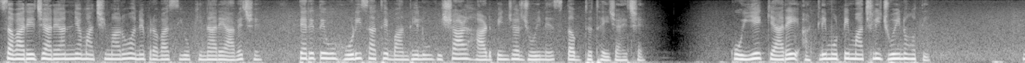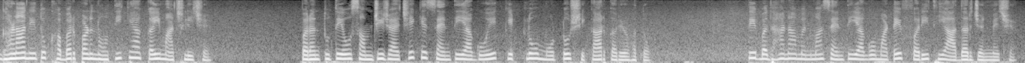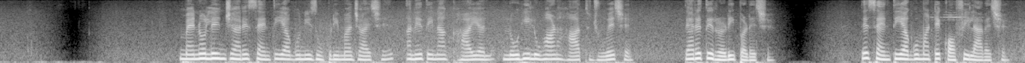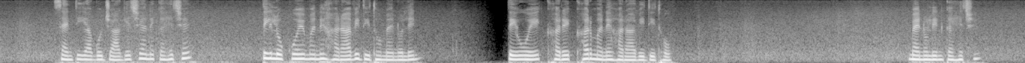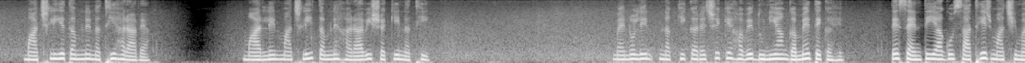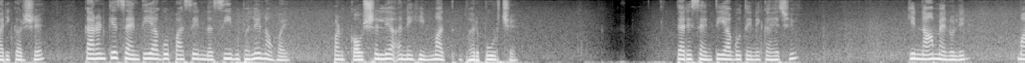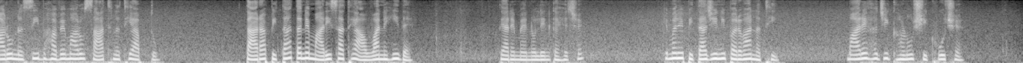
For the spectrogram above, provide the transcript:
સવારે જ્યારે અન્ય માછીમારો અને પ્રવાસીઓ કિનારે આવે છે, ત્યારે તેઓ હોડી સાથે બાંધેલું વિશાળ હાડપિંજર જોઈને સ્તબ્ધ થઈ જાય છે. કોઈએ ક્યારેય આટલી મોટી માછલી જોઈ નહોતી. ઘણાને તો ખબર પણ નહોતી કે આ કઈ માછલી છે. પરંતુ તેઓ સમજી જાય છે કે સેન્તિયાગોએ કેટલો મોટો શિકાર કર્યો હતો. તે બધાના મનમાં સેન્તિયાગો માટે ફરીથી આદર જન્મે છે. મેનોલિન જ્યારે સેન્તિયાગોની ઝૂંપડીમાં જાય છે અને તેના ઘાયલ લોહી લુહાણ હાથ જુએ છે, ત્યારે તે રડી પડે છે. તે સેન્તિયાગો માટે કોફી લાવે છે. સેન્ટિયાગો જાગે છે અને કહે છે, તે લોકોએ મને હરાવી દીધો મેનોલિન તેઓએ ખરેખર મને હરાવી દીધો. મેનોલિન કહે છે, માછલીએ તમને નથી હરાવ્યા. માર્લિન માછલી તમને હરાવી શકી નથી. મેનોલિન નક્કી કરે છે કે હવે દુનિયા ગમે તે કહે. તે સેન્તિયાગો સાથે જ માછીમારી કરશે, કારણ કે સેન્તિયાગો પાસે નસીબ ભલે ન હોય, પણ કૌશલ્ય અને હિંમત ભરપૂર છે. ત્યારે સેન્ટિયાગો તેને કહે છે કે, ના, મેનોલિન, મારું નસીબ હવે મારો સાથ નથી આપતું. તારા પિતા તને મારી સાથે આવવા નહીં દે. ત્યારે મેનોલિન કહે છે કે, મને પિતાજીની પરવા નથી. મારે હજી ઘણું શીખવું છે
